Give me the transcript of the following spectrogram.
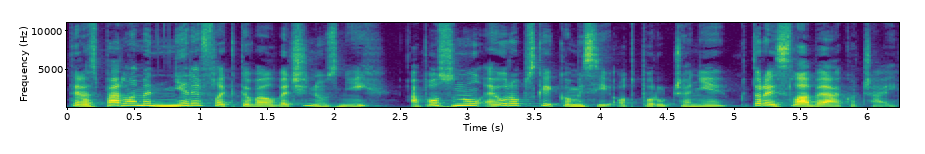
Teraz parlament nereflektoval väčšinu z nich a posunul Európskej komisii odporúčanie, ktoré je slabé ako čaj.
